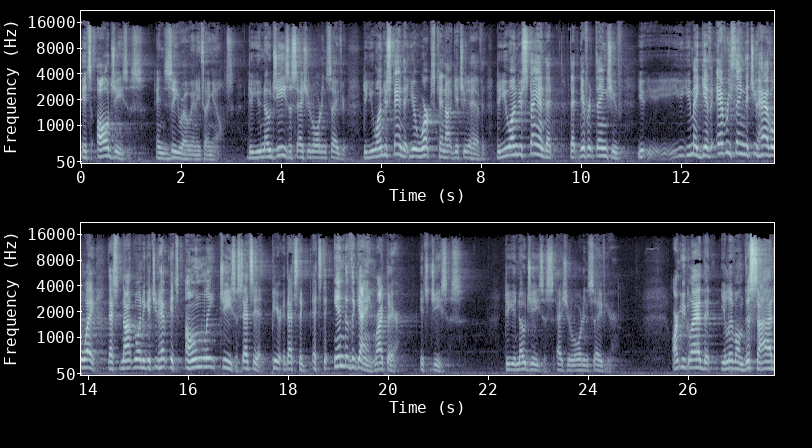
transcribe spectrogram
It's all Jesus and zero anything else. Do you know Jesus as your Lord and Savior? Do you understand that your works cannot get you to heaven? Do you understand that, that different things you've, you, you, you may give everything that you have away that's not going to get you to heaven? It's only Jesus. That's it. Period. That's the, that's the end of the game right there. It's Jesus. Do you know Jesus as your Lord and Savior? Aren't you glad that you live on this side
